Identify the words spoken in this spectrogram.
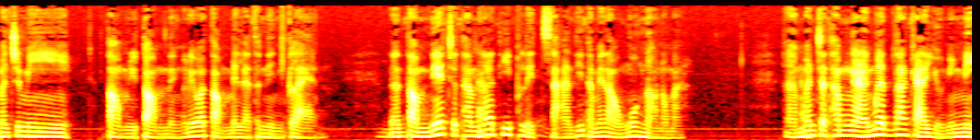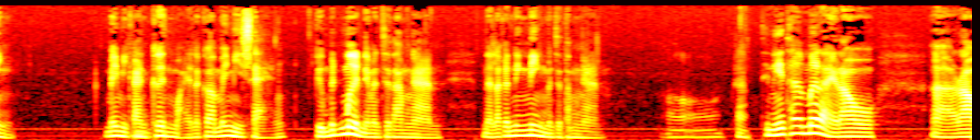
มันจะมีต่อมอยู่ต่อมหนึ่งเรียกว่าต่อมเมลาโทนินแกลนแล้วต่อมนี้จะทำหน้าที่ผลิตสารที่ทำให้เราง่วงนอนออกมามันจะทำงานเมื่อร่างกายอยู่นิ่งๆ ไม่มีการเคลื่อนไหวแล้วก็ไม่มีแสง คือมืดๆเนี่ยมันจะทำงานแล้วก็นิ่งๆ มันจะทำงานอ๋อครับทีนี้ถ้าเมื่อไหร่เราเรา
